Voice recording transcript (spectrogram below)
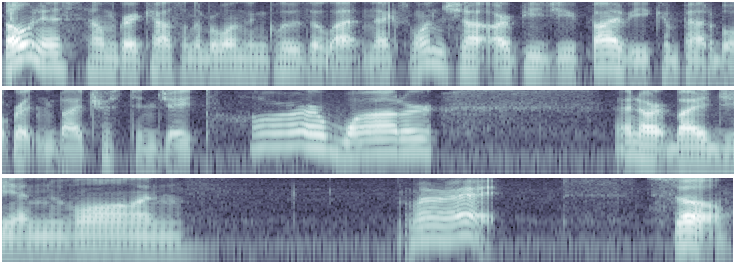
Bonus Helm Greycastle number ones includes a Latinx one shot RPG 5e compatible written by Tristan J. Tarwater and art by Jen Vaughn. Alright. So,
